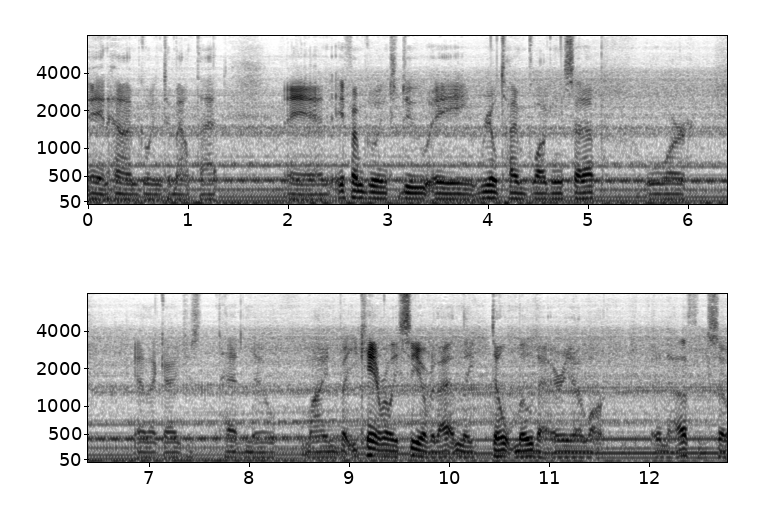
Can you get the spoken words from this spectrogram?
and how I'm going to mount that, and if I'm going to do a real-time vlogging setup or yeah, that guy just had no mind, but you can't really see over that, and they don't mow that area along enough, so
